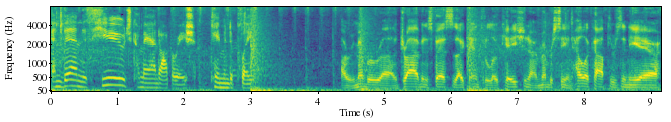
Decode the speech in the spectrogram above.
And then this huge command operation came into place. I remember uh, driving as fast as I can to the location. I remember seeing helicopters in the air.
